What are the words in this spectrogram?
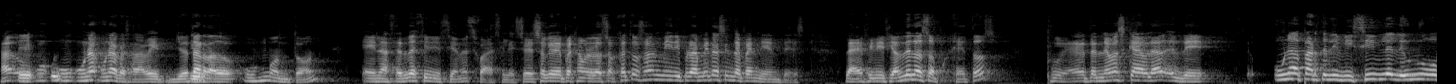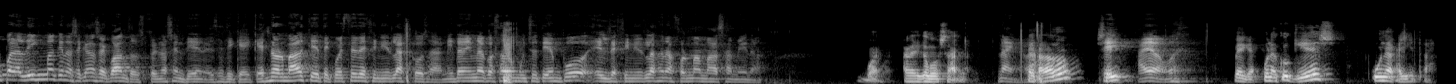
Ah, eh, una, una, cosa, David, yo he tardado un montón en hacer definiciones fáciles. Eso que, por ejemplo, los objetos son mini programitas independientes. La definición de los objetos, pues tendremos que hablar de una parte divisible de un nuevo paradigma que no sé qué, no sé cuántos, pero no se entiende. Es decir, que, que, es normal que te cueste definir las cosas. A mí también me ha costado mucho tiempo el definirlas de una forma más amena. Bueno, a ver cómo sale. Venga, ¿Preparado? Sí, ahí vamos. Venga, una cookie es una galleta.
